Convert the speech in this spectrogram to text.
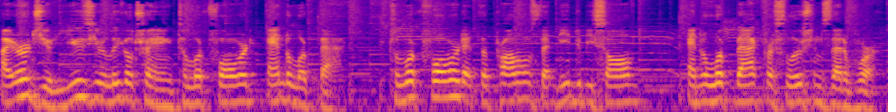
I urge you to use your legal training to look forward and to look back, to look forward at the problems that need to be solved and to look back for solutions that have worked.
